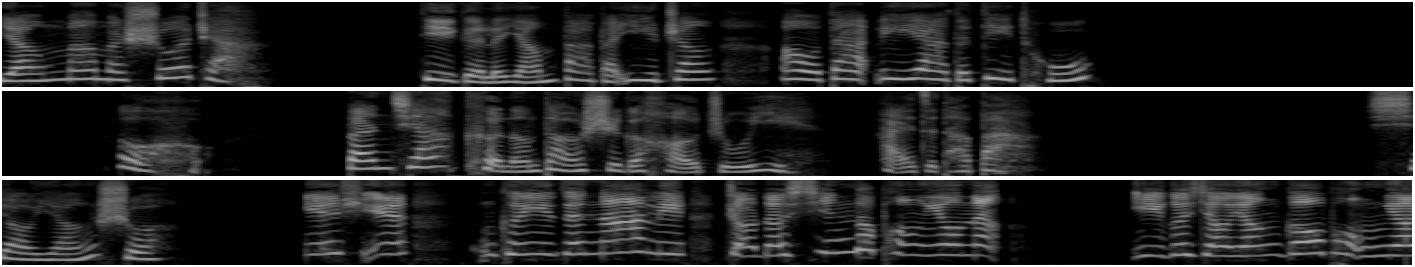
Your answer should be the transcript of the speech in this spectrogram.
羊妈妈说着。递给了羊爸爸一张澳大利亚的地图。哦，搬家可能倒是个好主意，孩子他爸。小羊说：“也许可以在那里找到新的朋友呢，一个小羊羔朋友。”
